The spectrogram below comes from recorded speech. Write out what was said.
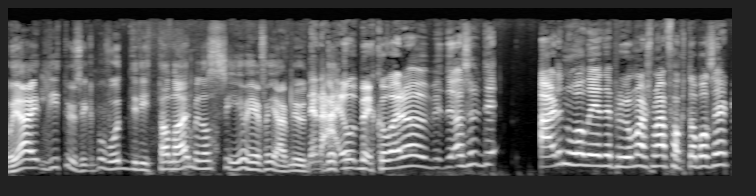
Og jeg er litt usikker på hvor dritt han er, men han ser jo helt for jævlig ut. Den er jo bør ikke være altså, det, Er det noe av det i det programmet her som er faktabasert?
